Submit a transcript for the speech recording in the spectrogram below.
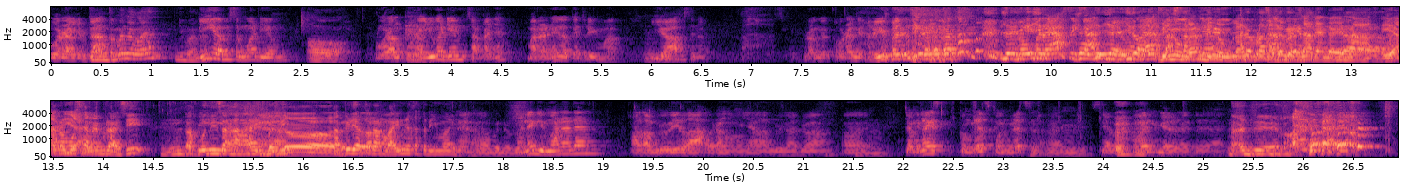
orang juga. Teman-teman yang lain gimana? Diam semua diam. Oh. Orang orang juga diam sangkanya. Marahnya gak keterima. Iya senang orang gak orang gak terima sih. Ya, bingung ya, bereaksi ya, kan? Ya, ya, itu ada bingung kan? bingung kan? Ada perasaan nggak yang nggak enak. enak. Iya Karena mau iya. selebrasi, Hmm, takut tapi disangka yang hype lain. benih. Tapi lihat betul. orang lain gak keterima gitu. Nah, Nah, mana gimana dan? Alhamdulillah orang ngomongnya alhamdulillah doang. Oh, congrats congrats congrats. Siapa pun gitu Anjir.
